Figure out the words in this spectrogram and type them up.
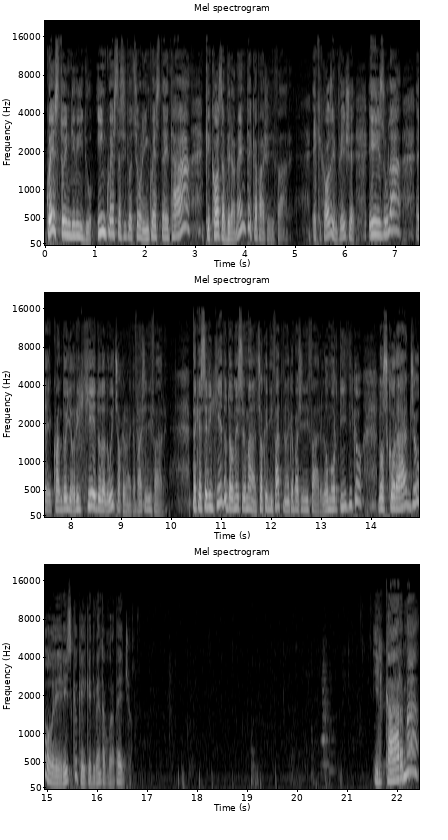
questo individuo in questa situazione, in questa età, che cosa veramente è capace di fare e che cosa invece esula eh, quando io richiedo da lui ciò che non è capace di fare. Perché se richiedo da un essere umano ciò che di fatto non è capace di fare, lo mortifico, lo scoraggio e rischio che, che diventa ancora peggio. Il karma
